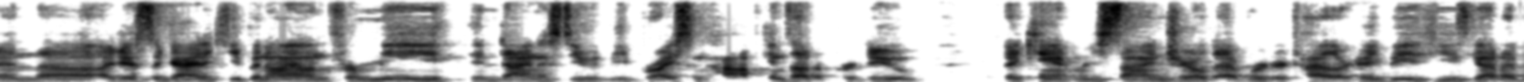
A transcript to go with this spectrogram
And uh, I guess the guy to keep an eye on for me in Dynasty would be Brycen Hopkins out of Purdue. They can't re-sign Gerald Everett or Tyler Higbee, he's got a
